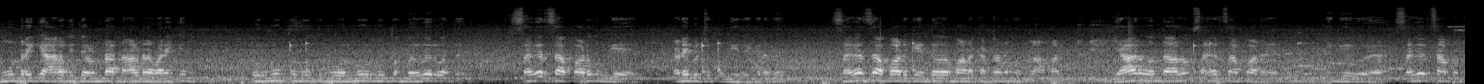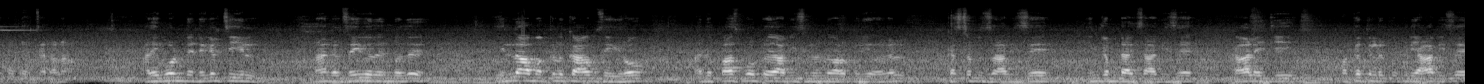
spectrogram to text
மூன்றரைக்கு ஆரம்பித்தோம் என்றால் நாலரை வரைக்கும் ஒரு நூற்று நூற்று ஒரு நூறு நூற்றம்பது பேர் வந்து சகர் சாப்பாடும் இங்கே நடைபெற்று கொண்டிருக்கிறது. சகர் சாப்பாடுக்கு எந்த விதமான கட்டணமும் இல்லாமல் யார் வந்தாலும் சகர் சாப்பாடு இங்கு சகர் சாப்பிட்டு கொண்டு செல்லலாம். அதேபோல் இந்த நிகழ்ச்சியில் நாங்கள் செய்வது என்பது எல்லா மக்களுக்காகவும் செய்கிறோம். அது பாஸ்போர்ட் ஆஃபீஸிலிருந்து வரக்கூடியவர்கள் customers office income tax office college பக்கத்தில் இருக்கக்கூடிய ஆஃபீஸு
